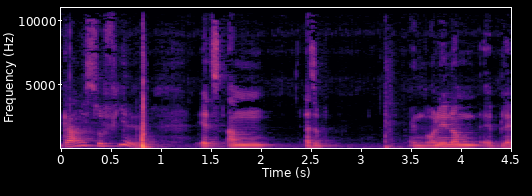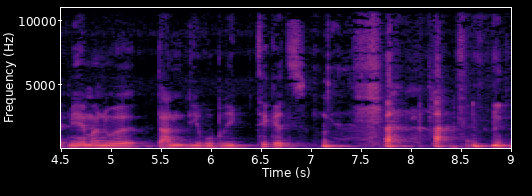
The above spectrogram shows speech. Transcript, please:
gar nicht so viel. Jetzt am, also im Grunde genommen bleibt mir immer nur dann die Rubrik Tickets.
